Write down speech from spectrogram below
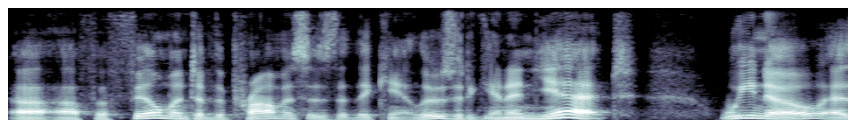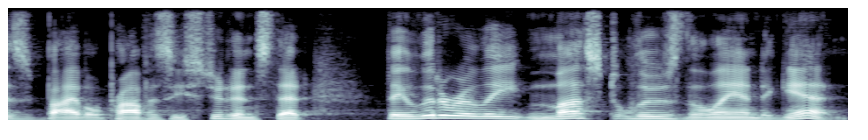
a fulfillment of the promises that they can't lose it again. And yet, we know as Bible prophecy students that they literally must lose the land again.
